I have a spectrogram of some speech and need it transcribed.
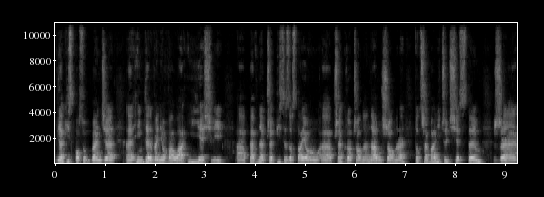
w jaki sposób będzie interweniowała i jeśli pewne przepisy zostają przekroczone, naruszone, to trzeba liczyć się z tym, że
